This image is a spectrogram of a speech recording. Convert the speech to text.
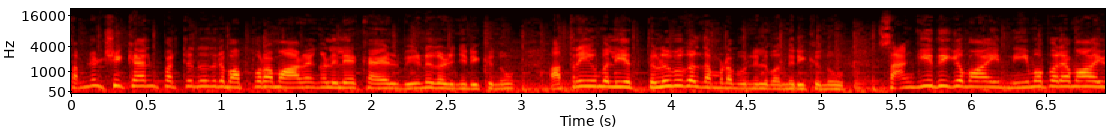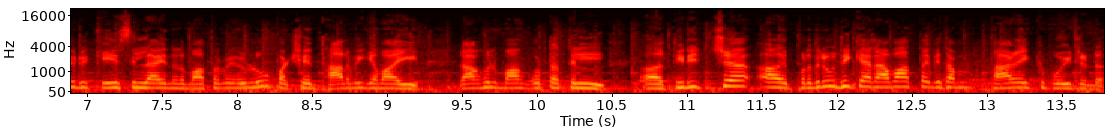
സംരക്ഷിക്കാൻ പറ്റുന്നതിനും അപ്പുറം ആഴങ്ങളിലേക്ക് അയാൾ വീണ് കഴിഞ്ഞിരിക്കുന്നു. അത്രയും വലിയ തെളിവുകൾ നമ്മുടെ മുന്നിൽ വന്നിരിക്കുന്നു. സാങ്കേതികമായി നിയമപരമായ ഒരു കേസില്ല എന്നത് മാത്രമേ ഉള്ളൂ. പക്ഷേ ധാർമ്മികമായി രാഹുൽ മാങ്കൂട്ടത്തിൽ തിരിച്ച് പ്രതിരോധിക്കാനാവാത്ത വിധം താഴേക്ക് പോയിട്ടുണ്ട്.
